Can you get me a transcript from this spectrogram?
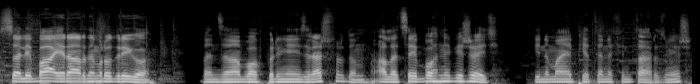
Саліба і Рарнем Родріго. Бензема Бог порівняний з Решфордом, але цей Бог не біжить. І не має п'яти на фінтах, розумієш?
